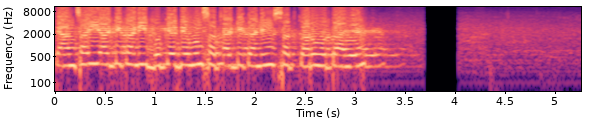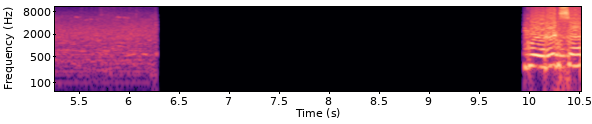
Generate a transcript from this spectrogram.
त्यांचाही या ठिकाणी बुके देऊन सतरा ठिकाणी सत्कार होत आहे. गोरड सर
